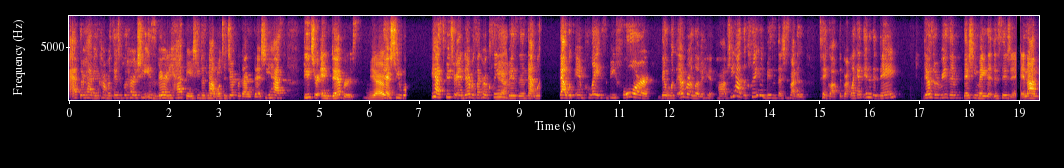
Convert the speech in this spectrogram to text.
after having conversations with her, she is very happy and she does not want to jeopardize that. She has future endeavors Yep. that she wants. She has future endeavors, like her cleaning Yeah. business that was that was in place before there was ever a love and hip hop. She has a cleaning business that she's about to take off the ground. Like at the end of the day, there's a reason that she made that decision, and I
